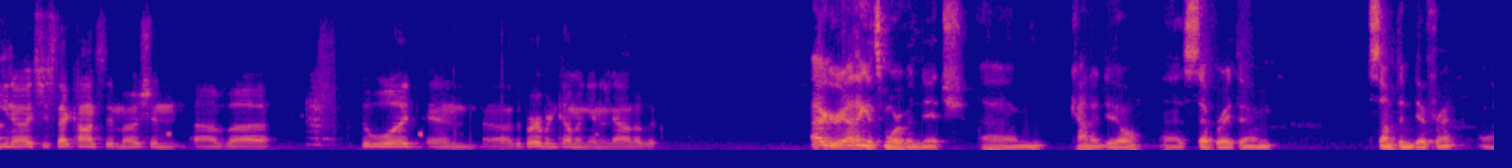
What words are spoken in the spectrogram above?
you know, it's just that constant motion of uh, the wood and uh, the bourbon coming in and out of it. I agree. I think it's more of a niche um, kind of deal. Uh, separate them, something different, um,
